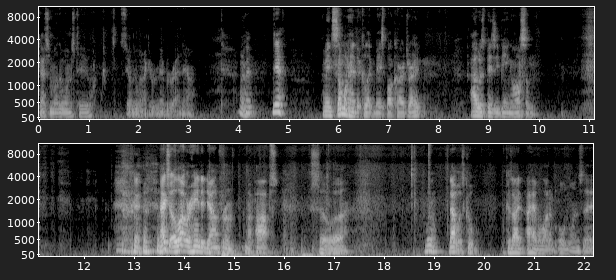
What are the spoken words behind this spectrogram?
Got some other ones too. It's the only one I can remember right now. Well, But, yeah. I mean, someone had to collect baseball cards, right? I was busy being awesome. Actually, a lot were handed down from my pops. So uh, Well, that was cool because I, I have a lot of old ones that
